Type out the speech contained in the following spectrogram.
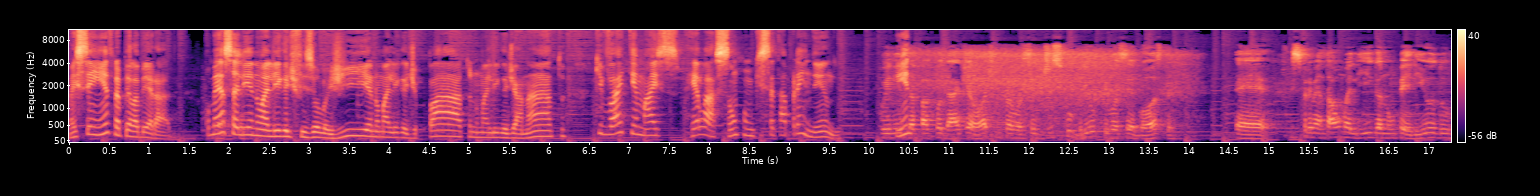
mas você entra pela beirada. Começa ali numa liga de fisiologia, numa liga de pato, numa liga de anato, que vai ter mais relação com o que você está aprendendo. O início e... da faculdade é ótimo para você descobrir o que você gosta, é, experimentar uma liga num período,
